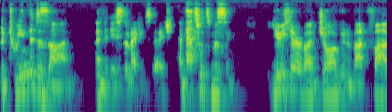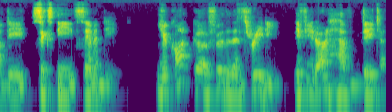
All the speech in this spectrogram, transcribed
between the design and the estimating stage. And that's what's missing. You hear about jargon about 5D, 6D, 7D. You can't go further than 3D if you don't have data.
